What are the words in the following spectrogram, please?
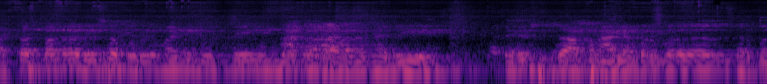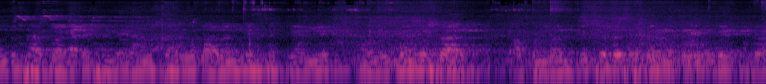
आताच पंधरा दिवसापूर्वी माझी गोष्टी मुंबईच्या गावाला झाली. तरी सुद्धा आपण आल्याबरोबर सरपंच साहेबांच्या सांगण्यानुसार व दादांनी सगळ्यांनी सांगितल्यानुसार आपण लंपीचं लसीकरण करून घेतलं.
